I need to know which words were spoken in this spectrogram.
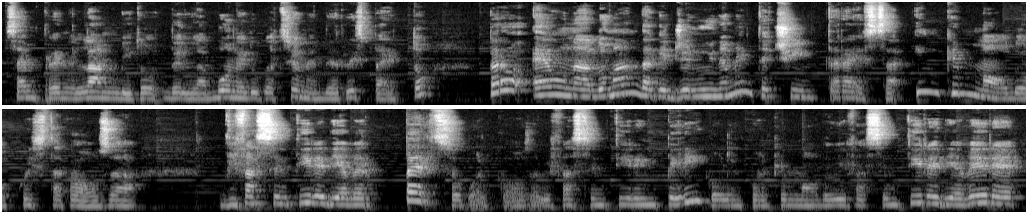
sempre nell'ambito della buona educazione e del rispetto, però è una domanda che genuinamente ci interessa. In che modo questa cosa vi fa sentire di aver perso qualcosa, vi fa sentire in pericolo in qualche modo, vi fa sentire di avere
